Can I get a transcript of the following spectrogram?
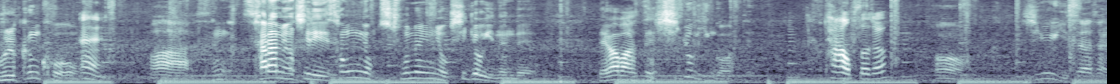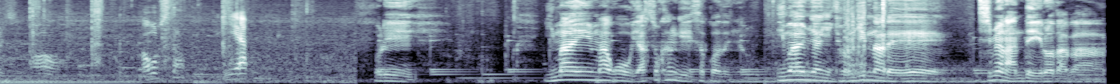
물 끊고. 네. 와 생- 사람이 확실히 성욕, 초능욕, 식욕이 있는데 내가 봤을 때 식욕인 것 같아. 다 없어져? 어 식욕이 있어야 살지. 아 가봅시다. 얍. 우리 이마임하고 약속한 게 있었거든요. 이마임 양이 경기 날에 지면 안 돼 이러다가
